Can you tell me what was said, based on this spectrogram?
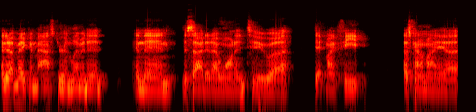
ended up making master and limited, and then decided I wanted to uh, dip my feet. That was kind of my uh,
